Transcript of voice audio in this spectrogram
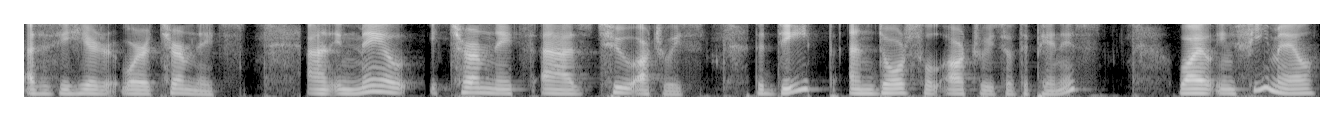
as you see here where it terminates. And in male it terminates as two arteries the deep and dorsal arteries of the penis while in female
